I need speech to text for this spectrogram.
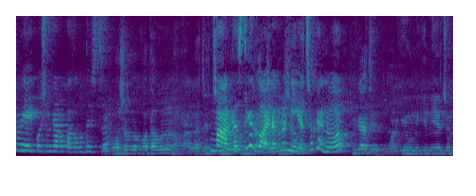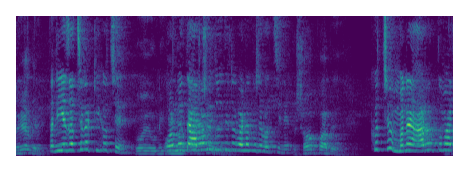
তুমি এই প্রসঙ্গে আবার কথা বলতে এসছো? এই প্রসঙ্গে কথা বলো না মার কাছে মার কাছ থেকে গয়নাগুলো নিয়েছো কেন? ঠিক আছে তোমার কি উনি কি নিয়ে চলে যাবে? তা নিয়ে যাচ্ছে না কি করছে? ওই উনি কি ওর মধ্যে আরও আমি দুই তিনটা গয়না খুঁজে পাচ্ছি না। সব পাবে। করছ মানে আরও তোমার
